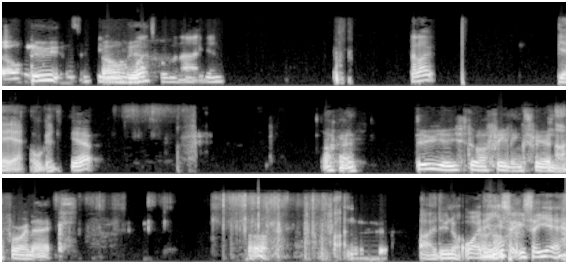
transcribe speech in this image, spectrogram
Oh, who? Oh, yeah. that again. Hello. Yeah, yeah, all good. Yep. Okay. Do you still have feelings for No. for an ex? Oh, I do not. Why did you say? You say yeah.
